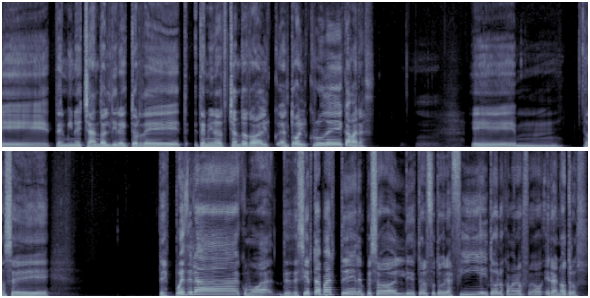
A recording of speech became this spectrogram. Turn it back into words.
eh, terminó echando al director de... Terminó echando todo el, todo el crew de cámaras. Eh, entonces... Después de la... Como desde cierta parte, él empezó el director de fotografía y todos los camarógrafos eran otros.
